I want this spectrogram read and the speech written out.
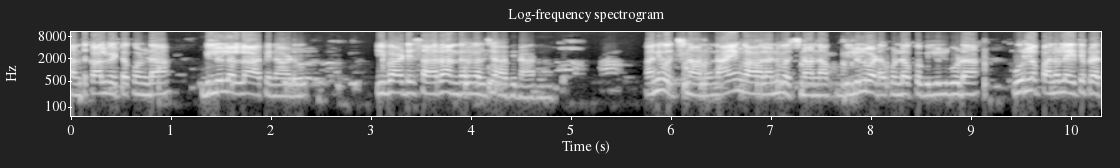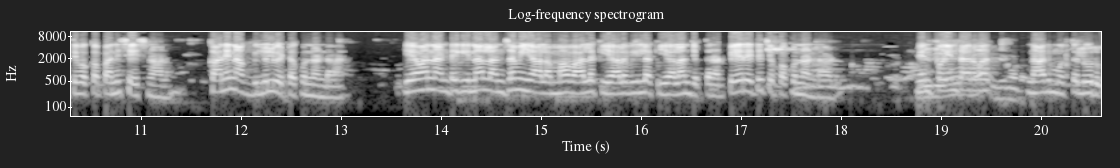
సంతకాలు పెట్టకుండా బిల్లులల్లా ఆపినాడు. ఇవాడి సార్ అందరు కలిసి ఆపినారు నాకు. అని వచ్చినాను. న్యాయం కావాలని వచ్చినాను. నాకు బిల్లులు పడకుండా ఒక బిల్లులు కూడా ఊర్లో పనులు అయితే ప్రతి ఒక్క పని చేసినాను. కానీ నాకు బిల్లులు పెట్టకుండా ఏమన్నా అంటే గిన్న లంచం ఇవ్వాలమ్మా వాళ్ళకి ఇవ్వాల వీళ్ళకి ఇవ్వాలని చెప్తున్నాడు. పేరైతే చెప్పకుండా నేను పోయిన తర్వాత నాది ముత్తలూరు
